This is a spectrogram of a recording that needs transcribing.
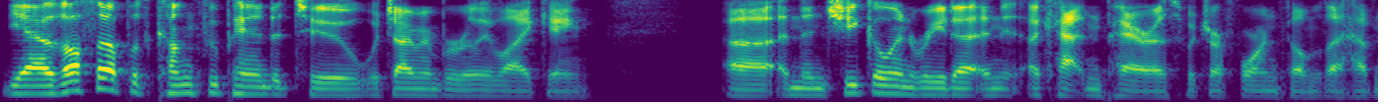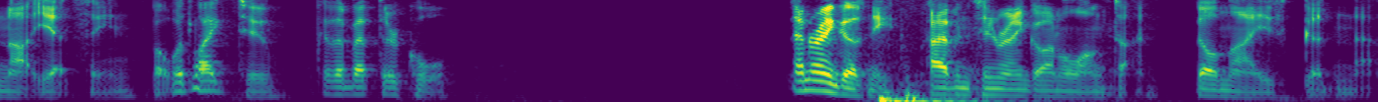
Yeah, I was also up with Kung Fu Panda 2, which I remember really liking. Uh, and then Chico and Rita and A Cat in Paris, which are foreign films I have not yet seen, but would like to, because I bet they're cool. And Rango's neat. I haven't seen Rango in a long time. Bill Nighy's good in that.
